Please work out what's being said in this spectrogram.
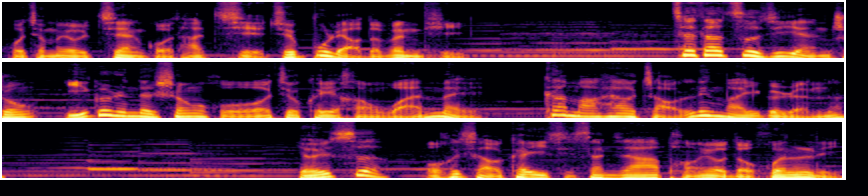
我就没有见过他解决不了的问题。在他自己眼中，一个人的生活就可以很完美，干嘛还要找另外一个人呢？有一次，我和小 K 一起参加朋友的婚礼，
